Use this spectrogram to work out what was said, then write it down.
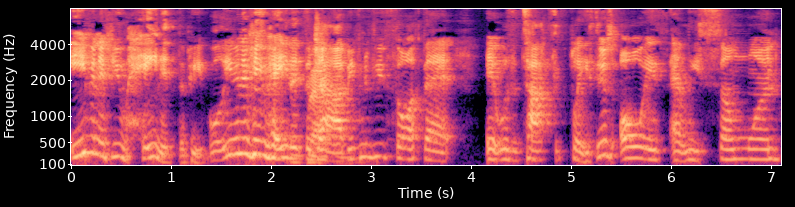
even if you hated the people, even if you hated the job, even if you thought that it was a toxic place. There's always at least someone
